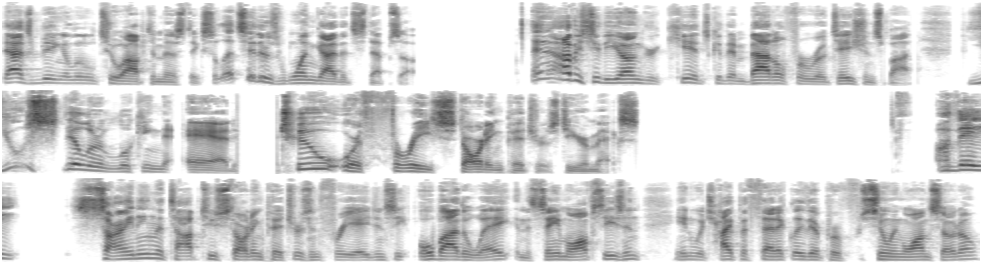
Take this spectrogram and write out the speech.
That's being a little too optimistic. So let's say there's one guy that steps up. And obviously, the younger kids could then battle for a rotation spot. You still are looking to add two or three starting pitchers to your mix. Are they signing the top two starting pitchers in free agency? Oh, by the way, in the same offseason in which hypothetically they're pursuing Juan Soto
